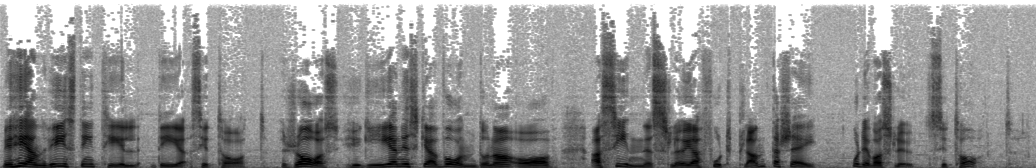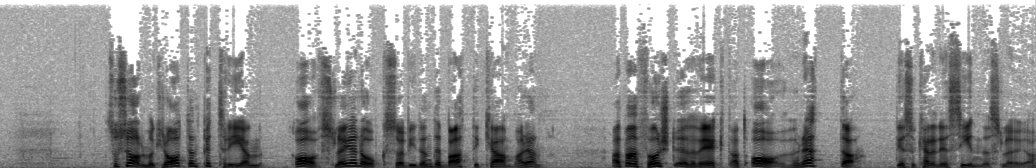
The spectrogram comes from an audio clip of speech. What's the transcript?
med hänvisning till de citat rashygieniska våndorna av att sinneslöja fortplantar sig och det var slut citat. Socialdemokraten Petrén avslöjade också vid en debatt i kammaren att man först övervägt att avrätta det så kallade sinneslöja.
